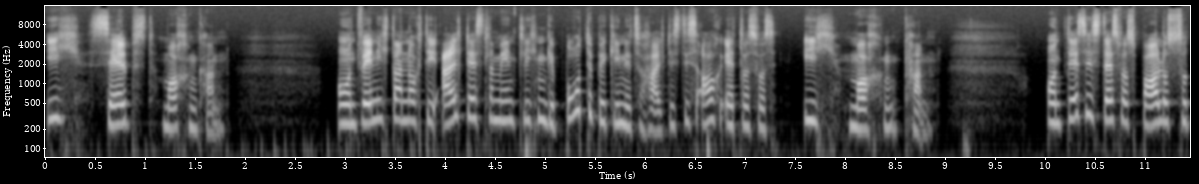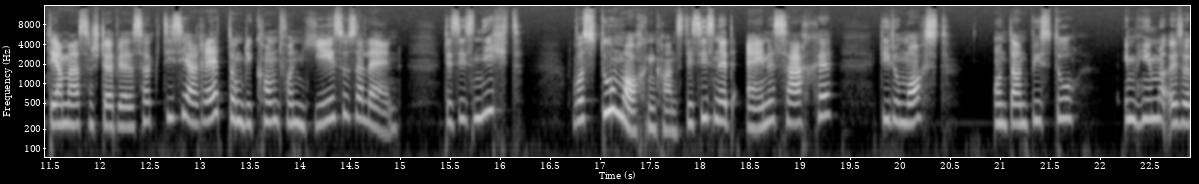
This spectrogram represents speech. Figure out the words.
ich selbst machen kann. Und wenn ich dann noch die alttestamentlichen Gebote beginne zu halten, ist das auch etwas, was ich machen kann. Und das ist das, was Paulus so dermaßen stört, weil er sagt, diese Errettung, die kommt von Jesus allein. Das ist nicht, was du machen kannst. Das ist nicht eine Sache, die du machst und dann bist du im Himmel. Also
